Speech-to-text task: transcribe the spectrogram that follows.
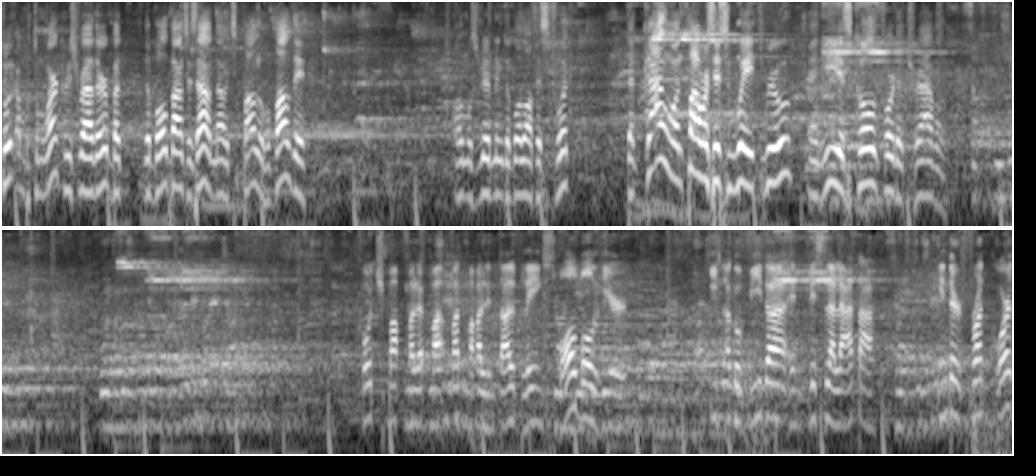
To, um, to Marcus rather, but the ball bounces out. Now it's Paulo Hubalde. Almost dribbling the ball off his foot. The Galwan powers his way through, and he is called for the travel. Coach Mac, Mal- Mac Macalintal playing small ball here. Keith Agovida and Chris Lalata in their front court.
